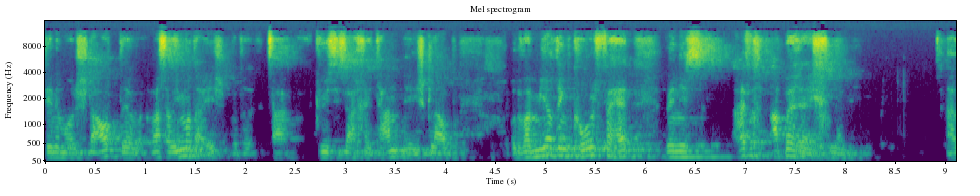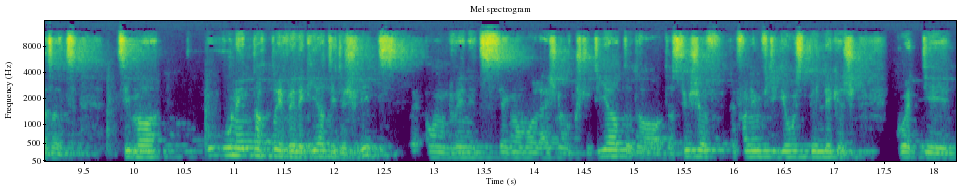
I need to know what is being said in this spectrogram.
denen mal starten, was auch immer da ist, oder gewisse Sachen in die Hand nehmen. Ich glaube, oder was mir dann geholfen hat, wenn ich es einfach abrechne. Also, jetzt sind wir unendlich privilegiert in der Schweiz. Und wenn jetzt, sagen wir mal, hast du noch studiert oder das ist eine vernünftige Ausbildung, hast gute,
